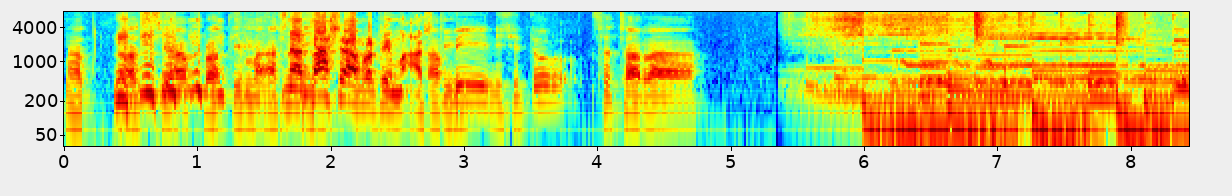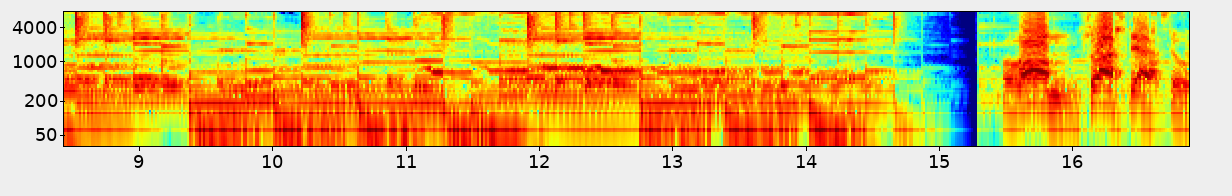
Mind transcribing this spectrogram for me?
Natasha Pratima Asti. Natasha Pratima Asti. Tapi di situ secara Om Swastiastu.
